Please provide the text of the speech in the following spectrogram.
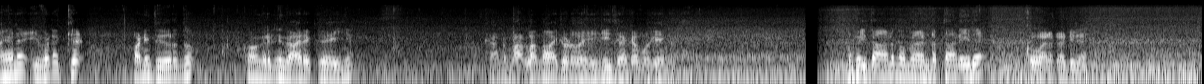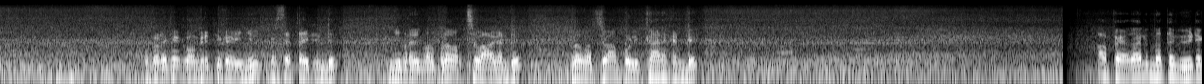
അങ്ങനെ ഇവിടൊക്കെ പണി തീർന്നു. കോൺക്രീറ്റും കാര്യമൊക്കെ കഴിഞ്ഞു. കാരണം വെള്ളം നന്നായിട്ടോട് വൈകി ജഗ പുകയുന്നു അപ്പോൾ ഇതാണ് നമ്മൾ എണ്ടത്താണിയിലെ കോലട്ടണ്ടിലെ ഇവിടെയൊക്കെ കോൺക്രീറ്റ് കഴിഞ്ഞു. ഇവിടെ സെറ്റായിട്ടുണ്ട്. ഇനി ഇവിടെ ഇവിടെ കുറച്ച് ഭാഗമുണ്ട്. ഇവിടെ കുറച്ച് ഭാഗം പൊളിക്കാനൊക്കെ ഉണ്ട്. അപ്പോൾ ഏതായാലും ഇന്നത്തെ വീഡിയോ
